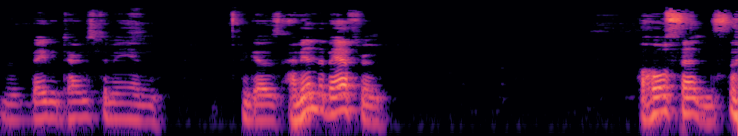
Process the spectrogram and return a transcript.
the baby turns to me and he goes, I'm in the bathroom. A whole sentence.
